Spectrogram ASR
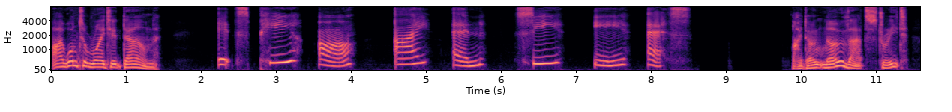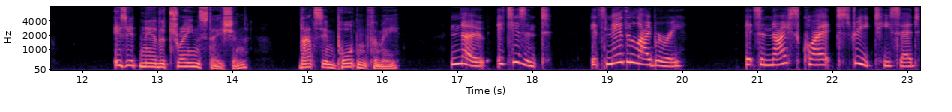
I want to write it down. It's P R I N C E S. I don't know that street. Is it near the train station? That's important for me. No, it isn't. It's near the library. It's a nice quiet street, he said.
